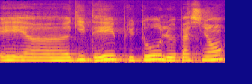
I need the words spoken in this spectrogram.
et euh, guider plutôt le patient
